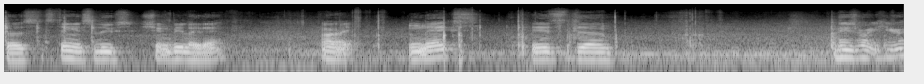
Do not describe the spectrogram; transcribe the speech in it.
cause this thing is loose. Shouldn't be like that. All right, next is the these right here.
